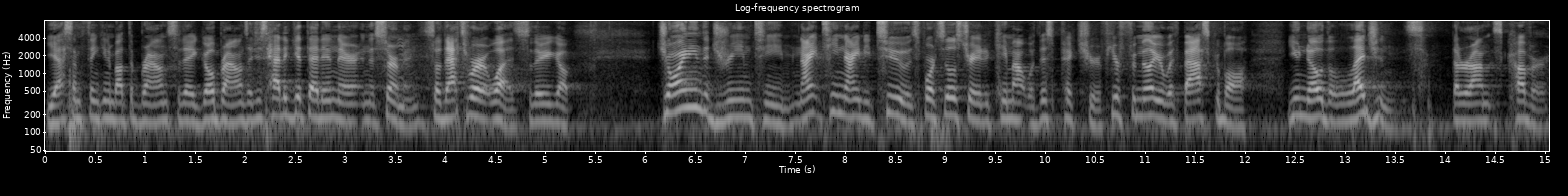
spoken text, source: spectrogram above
Yes, I'm thinking about the Browns today. Go Browns. I just had to get that in there in the sermon. So that's where it was. So there you go. Joining the Dream Team. 1992, Sports Illustrated came out with this picture. If you're familiar with basketball, you know the legends that are on this cover.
